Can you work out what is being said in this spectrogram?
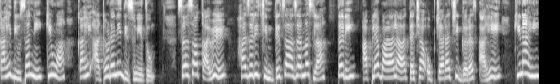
काही दिवसांनी किंवा काही आठवड्यांनी दिसून येतो. सहसा कावीळ हा जरी चिंतेचा आजार नसला तरी आपल्या बाळाला त्याच्या उपचाराची गरज आहे की नाही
